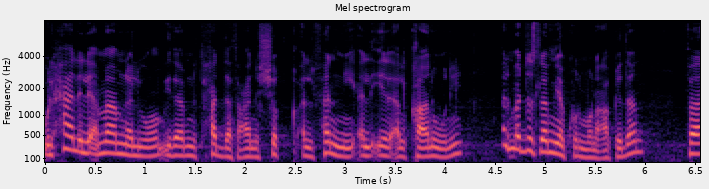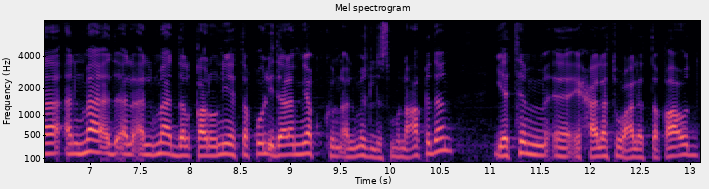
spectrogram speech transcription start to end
والحال اللي أمامنا اليوم إذا بنتحدث عن الشق الفني القانوني المجلس لم يكن منعقدا. فالماده القانونية تقول إذا لم يكن المجلس منعقدا يتم إحالته على التقاعد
